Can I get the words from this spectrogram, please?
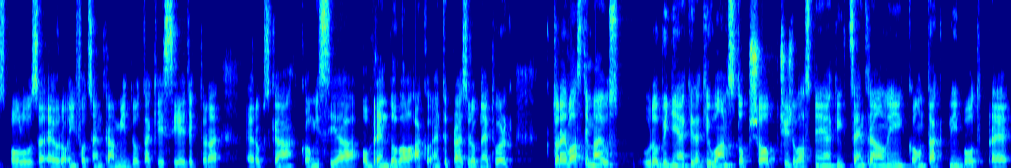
spolu s Euroinfocentrami do takej siete, ktorá Európska komisia obrendovala ako Enterprise Europe Network, ktoré vlastne majú urobiť nejaký taký one-stop shop, čiže vlastne nejaký centrálny kontaktný bod pre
